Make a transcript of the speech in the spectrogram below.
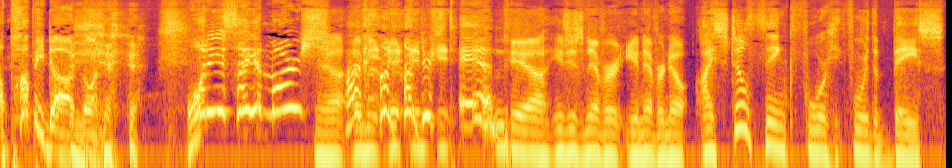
a puppy dog going, What are you saying, Marsh? Yeah, I, I mean, don't it- it- understand. Yeah, you just never you never know. I still think for for the base,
